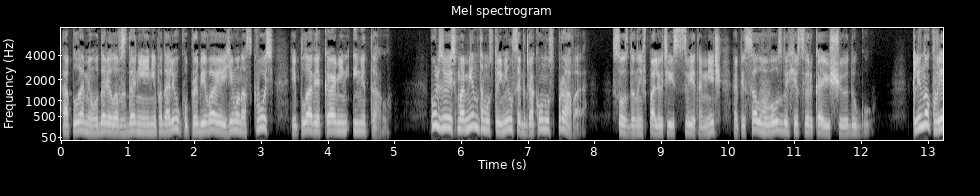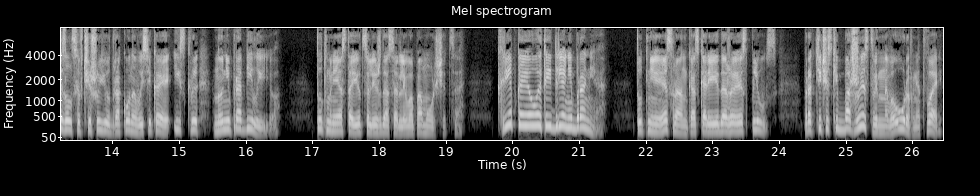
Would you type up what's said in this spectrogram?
а пламя ударило в здание неподалеку, пробивая его насквозь и плавя камень и металл. Пользуясь моментом, устремился к дракону справа. Созданный в полете из света меч описал в воздухе сверкающую дугу. Клинок врезался в чешую дракона, высекая искры, но не пробил ее. Тут мне остается лишь досадливо поморщиться. Крепкая у этой дряни броня. Тут не S-ранг, а скорее даже S+, практически божественного уровня тварь,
